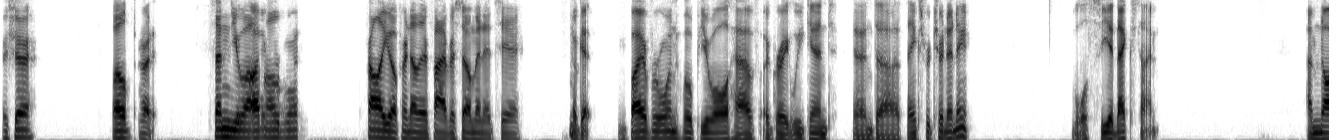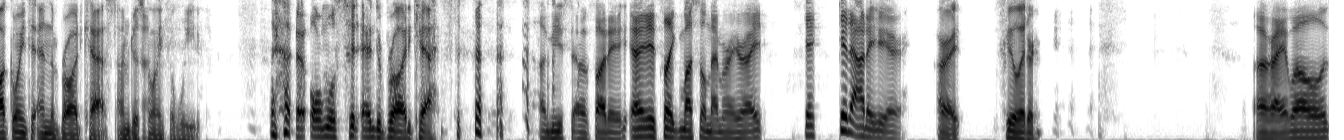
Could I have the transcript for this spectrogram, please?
For sure. Well, all right. Sending you off. I'll probably go for another five or so minutes here. Okay. Bye, everyone. Hope you all have a great weekend, and uh, thanks for tuning in. We'll see you next time. I'm not going to end the broadcast. I'm just going to leave. Almost hit end of broadcast. I'm used so funny. It's like muscle memory, right? Get get out of here. All right. See you later. All right. Well,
